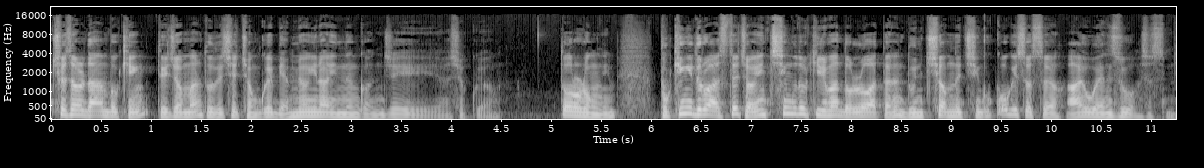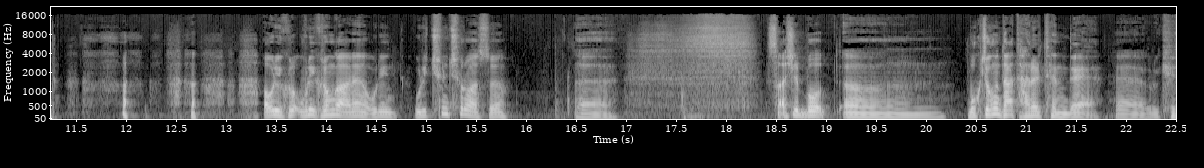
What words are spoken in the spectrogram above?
최선을 다한 부킹, 대전만은 도대체 전국에 몇 명이나 있는 건지 하셨고요. 또로롱님, 부킹이 들어왔을 때 저희는 친구들끼리만 놀러 왔다는 눈치 없는 친구 꼭 있었어요. 아유, 웬수 하셨습니다. 아, 우리, 우리 그런 거 안 해요. 우리, 우리 춤추러 왔어요. 네. 사실 뭐, 어, 목적은 다 다를 텐데, 예, 그렇게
